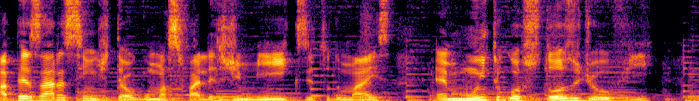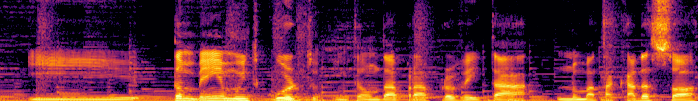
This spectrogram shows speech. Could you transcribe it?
Apesar assim de ter algumas falhas de mix e tudo mais, é muito gostoso de ouvir e também é muito curto, então dá para aproveitar numa tacada só,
